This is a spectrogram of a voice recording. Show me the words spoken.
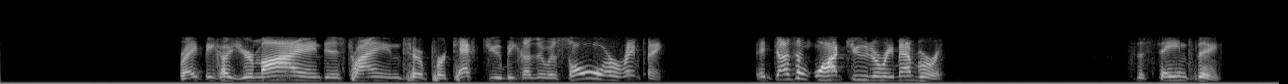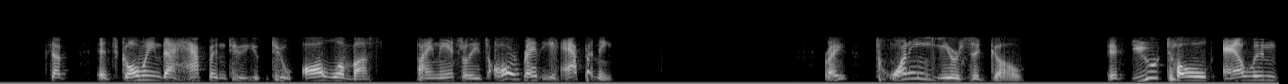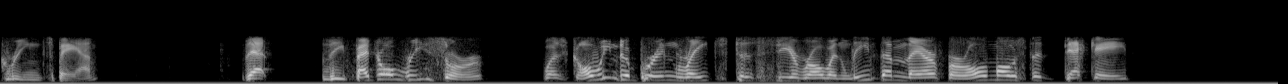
Right? Because your mind is trying to protect you because it was so horrific. It doesn't want you to remember it the same thing. Except it's going to happen to you to all of us financially. It's already happening. Right? 20 years ago, if you told Alan Greenspan that the Federal Reserve was going to bring rates to zero and leave them there for almost a decade,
